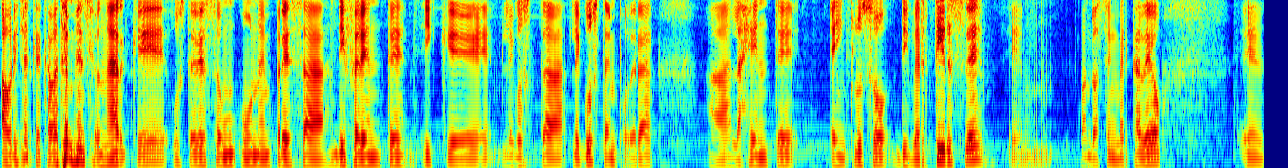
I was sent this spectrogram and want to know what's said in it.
Ahorita que acabas de mencionar que ustedes son una empresa diferente y que le gusta, le gusta empoderar a la gente e incluso divertirse cuando hacen mercadeo, eh,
